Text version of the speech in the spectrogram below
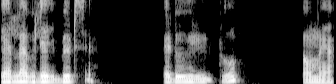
Kerala village bids adieu to Soumya.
